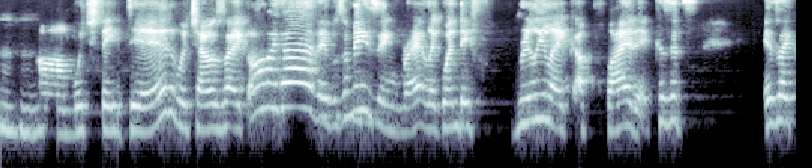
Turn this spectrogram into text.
mm-hmm. um, which they did which i was like oh my god it was amazing right like when they really like applied it because it's it's like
